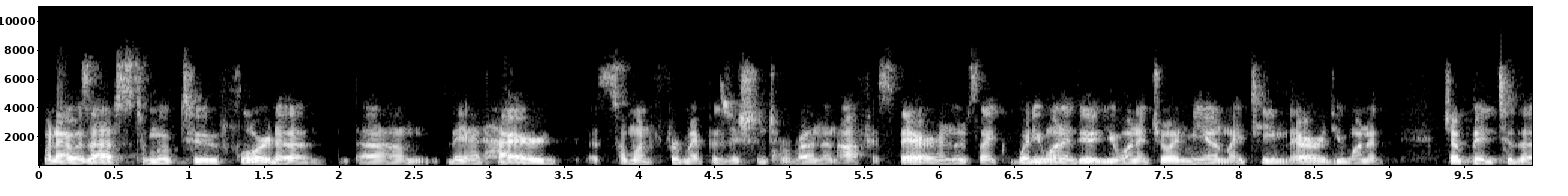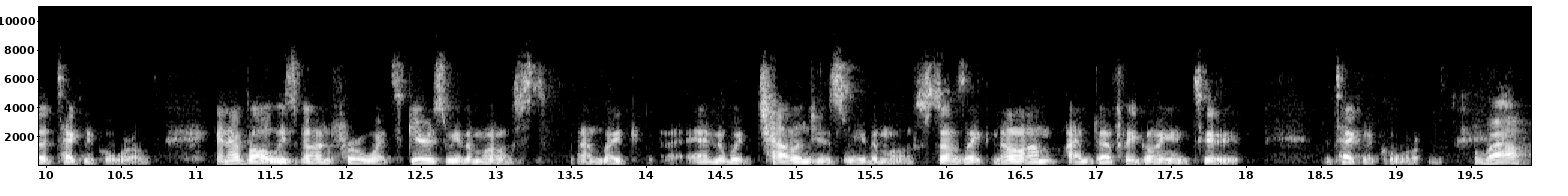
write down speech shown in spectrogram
when I was asked to move to Florida, um, they had hired someone for my position to run an office there. And there's like, what do you want to do? You want to join me on my team there or do you want to jump into the technical world? And I've always gone for what scares me the most. I'm like, and what challenges me the most. So I was like, no, I'm I'm definitely going into the technical world. Wow.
